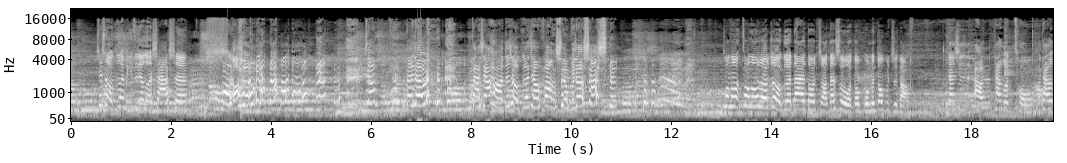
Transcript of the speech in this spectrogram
这首歌名字叫做《杀生》。叫大家大家好，这首歌叫《放生》，不叫《杀生》。聪聪聪聪说这首歌大家都知道，但是我都我们都不知道。但是啊，他和虫，他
